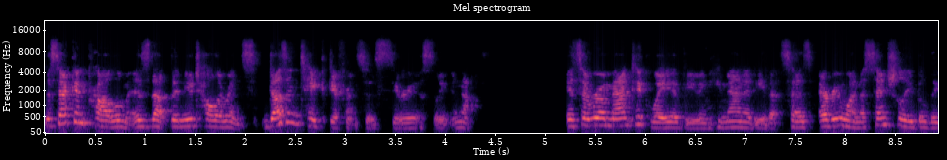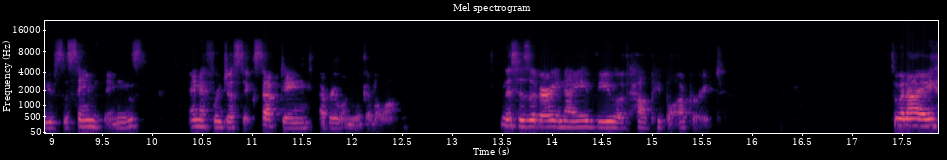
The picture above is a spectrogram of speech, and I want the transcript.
The second problem is that the new tolerance doesn't take differences seriously enough. It's a romantic way of viewing humanity that says everyone essentially believes the same things, and if we're just accepting, everyone will get along. This is a very naive view of how people operate. So, when I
